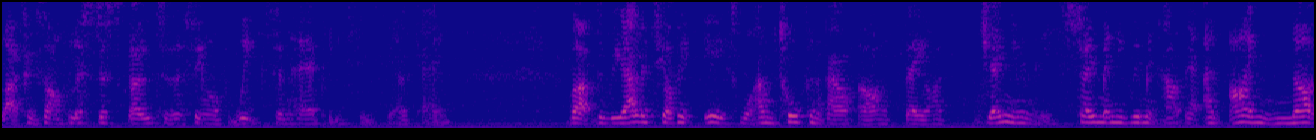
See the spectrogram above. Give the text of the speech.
like for example let's just go to the thing of wigs and hair pieces okay but the reality of it is what i'm talking about are they are genuinely so many women out there and i know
